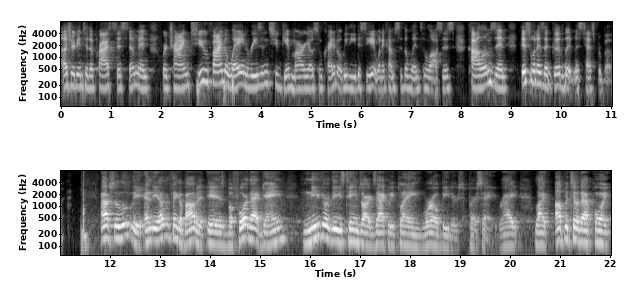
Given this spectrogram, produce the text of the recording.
ushered into the prize system and we're trying to find a way and reason to give Mario some credit, but we need to see it when it comes to the wins and losses columns. And this one is a good litmus test for both. Absolutely. And the other thing about it is before that game, neither of these teams are exactly playing world beaters per se, right? Like up until that point,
